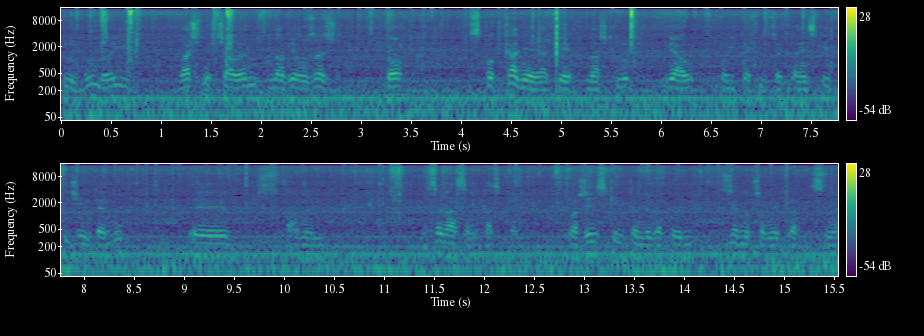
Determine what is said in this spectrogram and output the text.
klubu, no i właśnie chciałem nawiązać do spotkania, jakie nasz klub miał w Politechnice Gdańskiej tydzień temu e, z panem mecenasem Kacprem Łażyńskim, kandydatem Zjednoczonej Prawicy na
